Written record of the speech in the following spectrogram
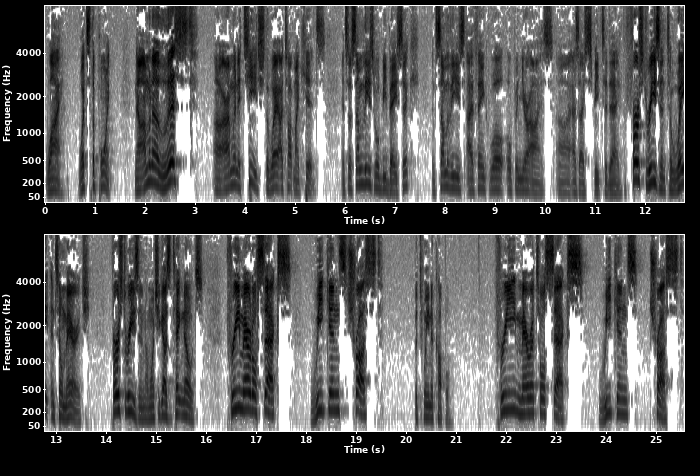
Why? What's the point? Now, I'm going to list, uh, or I'm going to teach the way I taught my kids. And so some of these will be basic, and some of these I think will open your eyes uh, as I speak today. The first reason to wait until marriage, first reason, I want you guys to take notes premarital sex weakens trust between a couple premarital sex weakens trust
